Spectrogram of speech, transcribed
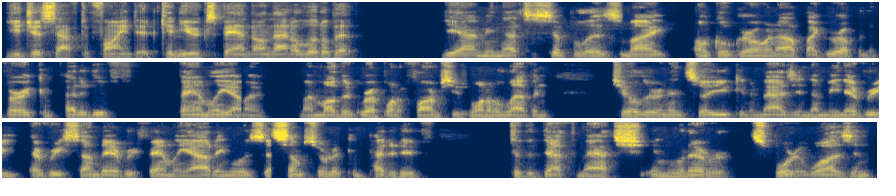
you just have to find it. Can you expand on that a little bit? Yeah, I mean, that's as simple as my uncle growing up. I grew up in a very competitive family. My, my mother grew up on a farm. She was one of 11 children. And so you can imagine, I mean, every, every Sunday, every family outing was uh, some sort of competitive to the death match in whatever sport it was. And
